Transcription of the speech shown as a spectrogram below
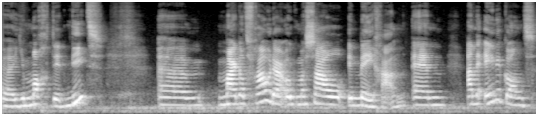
uh, je mag dit niet. Um, maar dat vrouwen daar ook massaal in meegaan. En aan de ene kant,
